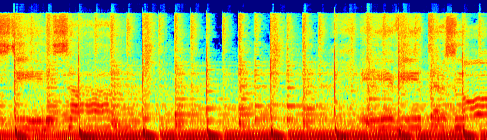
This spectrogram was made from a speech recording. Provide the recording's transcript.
листі ліса, і вітер знов.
